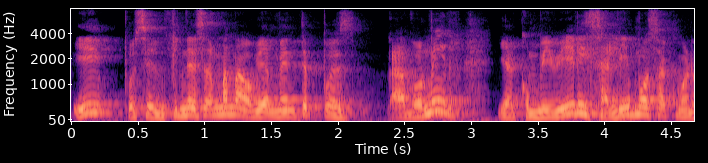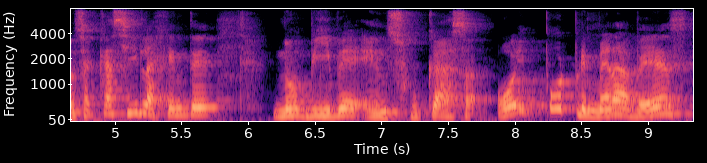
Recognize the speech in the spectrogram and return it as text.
Y pues el fin de semana, obviamente, pues a dormir y a convivir y salimos a comer. O sea, casi la gente no vive en su casa. Hoy por primera vez,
